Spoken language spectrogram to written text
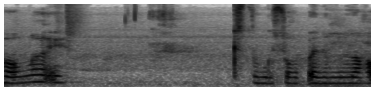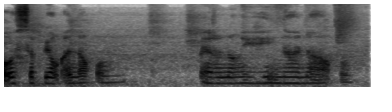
Oo nga eh. Gustong gusto ko pa naman makausap yung anak ko. Pero nangihina na ako.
